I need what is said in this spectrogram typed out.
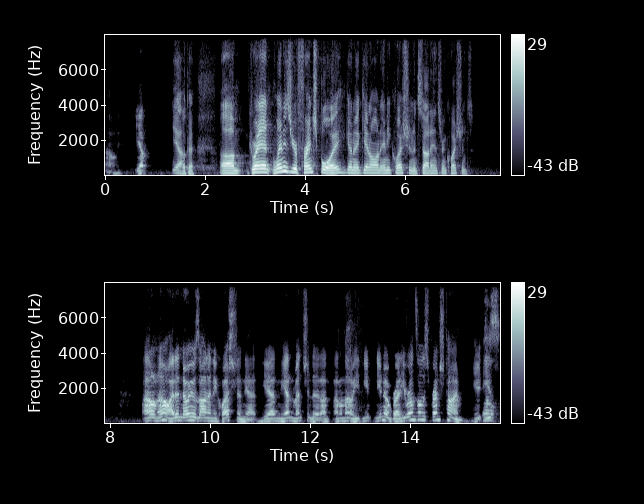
Oh, yep. Yeah. Okay. Um, Grant, when is your French boy gonna get on any question and start answering questions? I don't know. I didn't know he was on any question yet. He hadn't. He hadn't mentioned it. I, I don't know. He, you, you know, Brett. He runs on his French time. He, Well, he's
